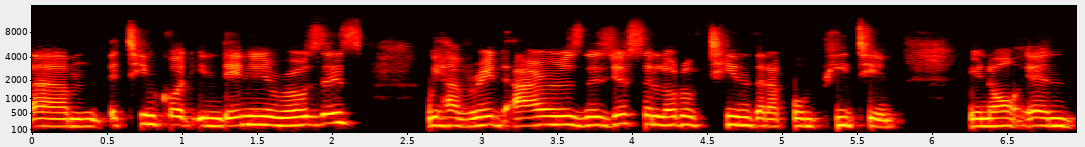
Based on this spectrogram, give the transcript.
um, a team called Indeni Roses. We have Red Arrows. There's just a lot of teams that are competing, you know, and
